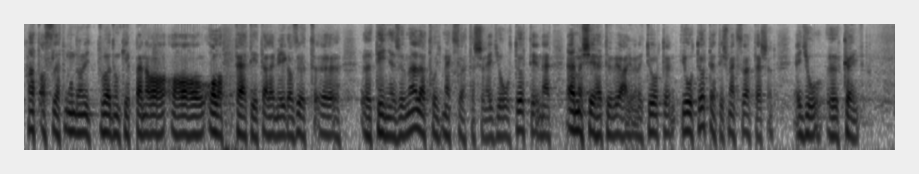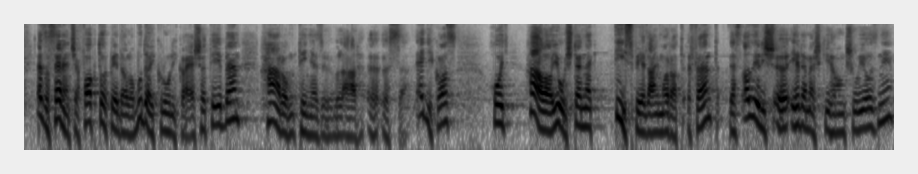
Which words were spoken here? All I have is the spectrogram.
hát azt lehet mondani, hogy tulajdonképpen a, a alapfeltétele még az öt ö, tényező mellett, hogy megszülethessen egy jó történet, elmesélhetővé álljon egy történet, jó történet, és megszülethessen egy jó ö, könyv. Ez a szerencse faktor például a budai krónika esetében három tényezőből áll össze. Egyik az, hogy hála a jó Istennek tíz példány maradt fent, ezt azért is érdemes kihangsúlyozni,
